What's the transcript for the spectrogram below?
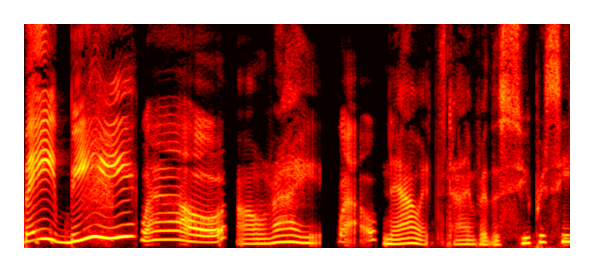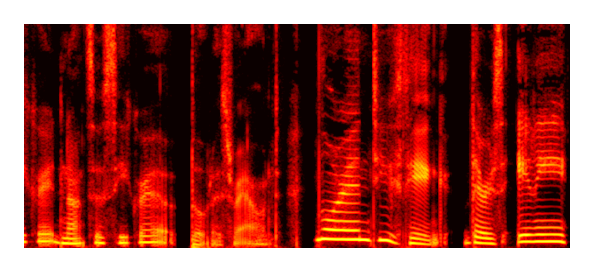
Baby. Wow, All right. wow. Now it's time for the super secret, not so secret bonus round. Lauren, do you think there's any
